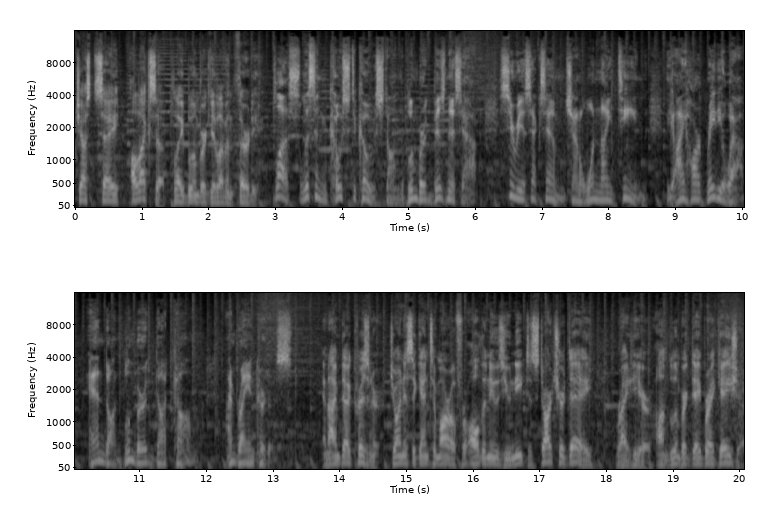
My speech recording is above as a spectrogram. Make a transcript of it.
Just say, Alexa, play Bloomberg 1130. Plus, listen coast to coast on the Bloomberg Business app, SiriusXM Channel 119, the iHeartRadio app, and on Bloomberg.com. I'm Brian Curtis. And I'm Doug Krisner. Join us again tomorrow for all the news you need to start your day right here on Bloomberg Daybreak Asia.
